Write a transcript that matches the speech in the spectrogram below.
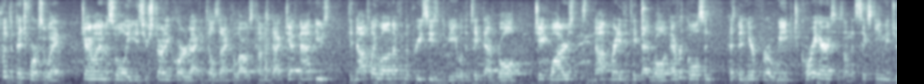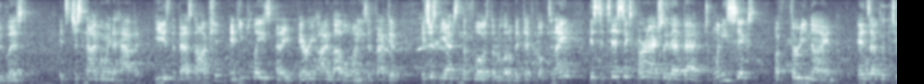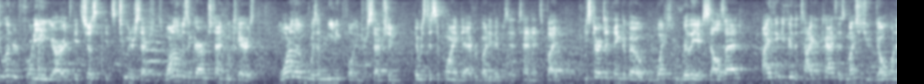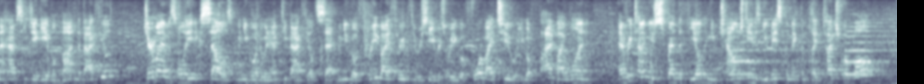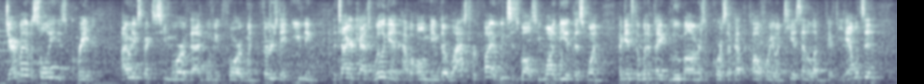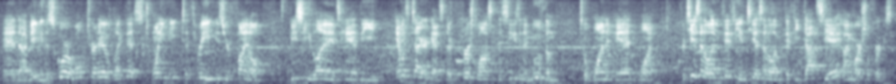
put the pitchforks away. Jeremiah Masoli is your starting quarterback until Zach Collaros comes back. Jeff Mathews did not play well enough in the preseason to be able to take that role. Jake Waters is not ready to take that role. Everett Golson has been here for a week. Corey Harris is on the six-game injured list. It's just not going to happen. He is the best option, and he plays at a very high level when he's effective. It's just the ebbs and the flows that are a little bit difficult. Tonight, his statistics aren't actually that bad. 26 of 39, ends up with 248 yards. It's just, it's two interceptions. One of them was in garbage time, who cares? One of them was a meaningful interception that was disappointing to everybody that was in attendance. But you start to think about what he really excels at. I think if you're the Tiger Cats, as much as you don't want to have CJ Gable not in the backfield, Jeremiah Masoli excels when you go into an empty backfield set. When you go three by three with your receivers, or you go four by two, or you go five by one, every time you spread the field and you challenge teams and you basically make them play touch football, Jeremiah Masoli is great. I would expect to see more of that moving forward when Thursday evening the Tiger Cats will again have a home game. They're last for five weeks as well, so you want to be at this one against the Winnipeg Blue Bombers. Of course, I've got the call for you on TSN 1150 Hamilton, and uh, maybe the score won't turn out like this. 28 to 3 is your final. The BC Lions hand the Hamilton Tiger Cats their first loss of the season and move them to 1 and 1. For TSN 1150 and TSN1150.ca, I'm Marshall Ferguson.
